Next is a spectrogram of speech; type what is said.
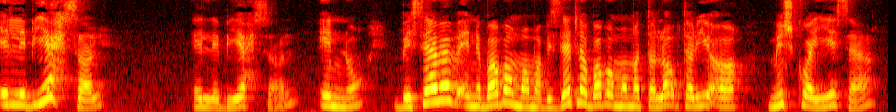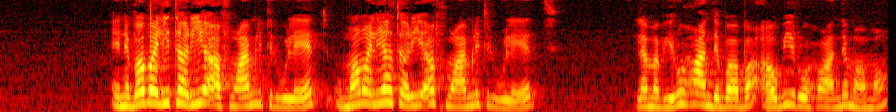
اللي بيحصل اللي بيحصل إنه بسبب إن بابا وماما بالذات لو بابا وماما اتطلقوا بطريقة مش كويسة إن بابا ليه طريقة في معاملة الولاد وماما ليها طريقة في معاملة الولاد لما بيروحوا عند بابا أو بيروحوا عند ماما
